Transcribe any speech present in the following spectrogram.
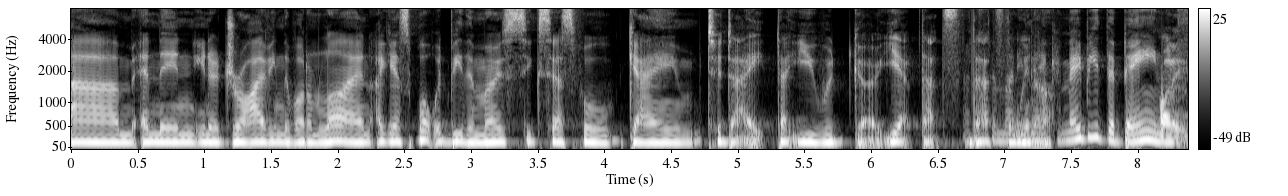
Um, and then you know driving the bottom line. I guess what would be the most successful game to date that you would go, yep, that's that's, that's the, the winner. Maker. Maybe the beans. Funny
